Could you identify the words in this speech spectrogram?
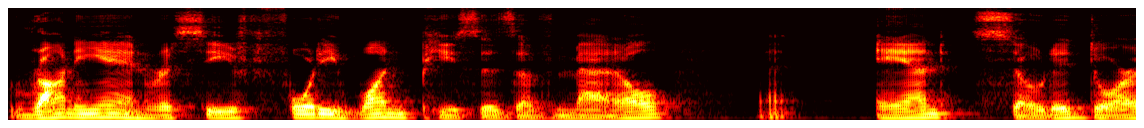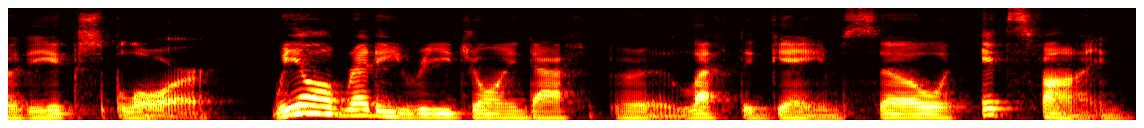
Ronnie Ann received 41 pieces of metal, eh, and so did Dora the Explorer. We already rejoined after uh, left the game, so it's fine.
